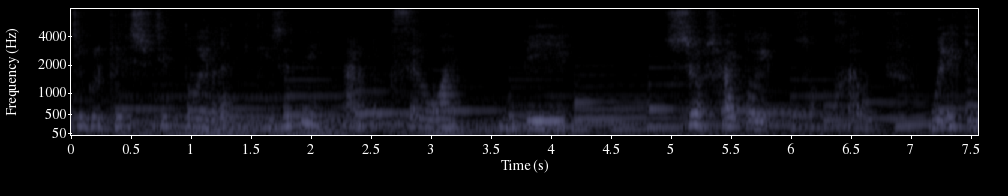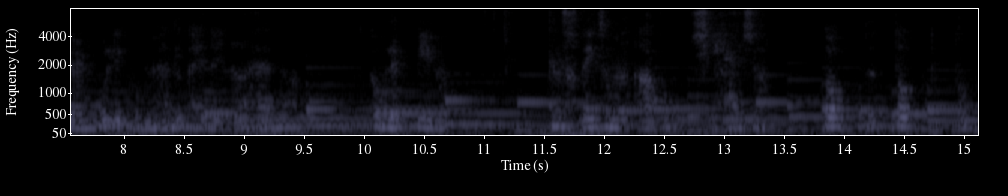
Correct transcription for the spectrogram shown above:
تيقول لك إلا شفتي الطويل غادي كيجري عارف القصيور شوف شحال طويل؟ سوق خاوي. ولكن غنقول لكم هذا الأيلاينر هذا اولا pinceau كنت خديته من Avon شي حاجة top top top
